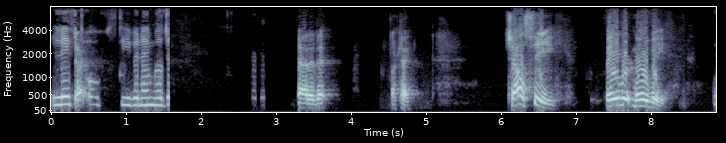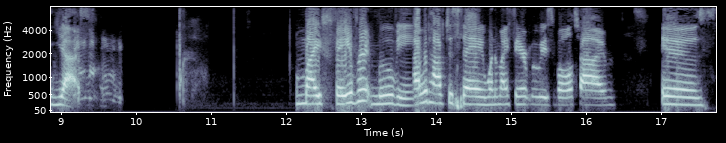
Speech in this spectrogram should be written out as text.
left yep. off, Stephen, and we'll just edit it. Okay. Chelsea, Favorite movie? Yes. My favorite movie, I would have to say one of my favorite movies of all time is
